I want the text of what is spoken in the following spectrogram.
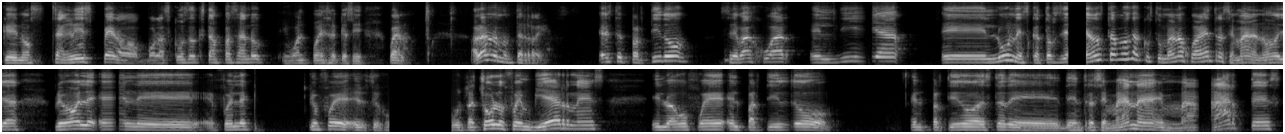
que no sea gris, pero por las cosas que están pasando, igual puede ser que sí. Bueno, hablando de Monterrey, este partido se va a jugar el día eh, lunes 14 ya no estamos acostumbrados a jugar entre semana, ¿no? Ya, primero el, el, fue el, ¿quién fue? El, Cholos fue en viernes y luego fue el partido, el partido este de, de entre semana en martes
